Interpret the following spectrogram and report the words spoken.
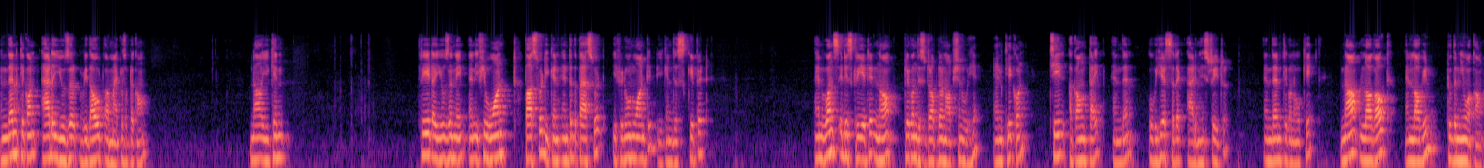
And then click on add a user without a Microsoft account. Now you can create a username and if you want password you can enter the password if you don't want it you can just skip it and once it is created now click on this drop down option over here and click on change account type and then over here select administrator and then click on ok. Now log out and log in to the new account.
